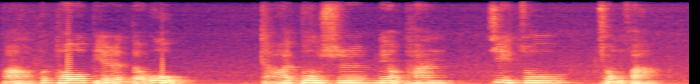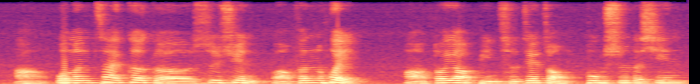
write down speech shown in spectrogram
啊，不偷别人的物，然后还布施，没有贪，济诸穷乏，啊，我们在各个视讯啊分会啊，都要秉持这种布施的心。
